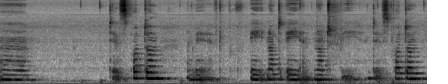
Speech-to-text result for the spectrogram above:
uh, tilde bottom and we have to a not A and not B. This bottom.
